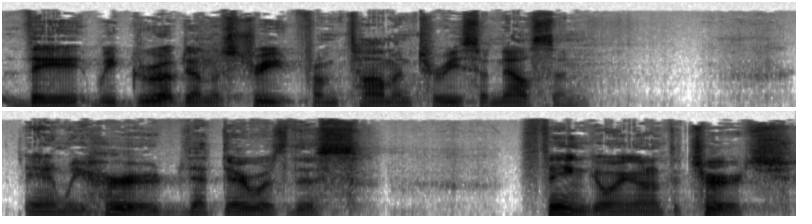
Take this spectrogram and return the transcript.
they, we grew up down the street from Tom and Teresa Nelson. And we heard that there was this thing going on at the church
